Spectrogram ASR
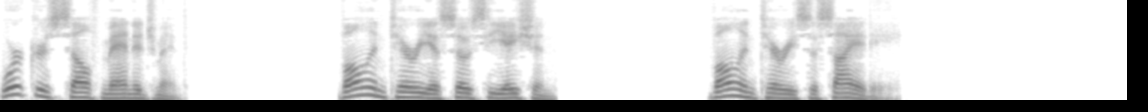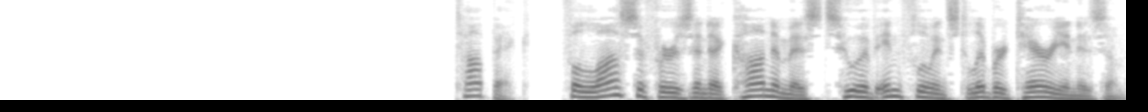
Workers' self-management. Voluntary association. Voluntary society. Philosophers and economists who have influenced libertarianism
